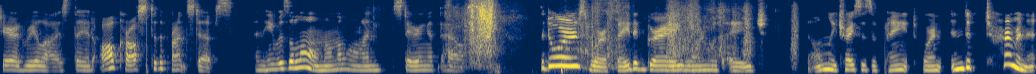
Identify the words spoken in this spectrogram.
Jared realized they had all crossed to the front steps, and he was alone on the lawn, staring at the house. The doors were a faded gray, worn with age. The only traces of paint were an indeterminate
